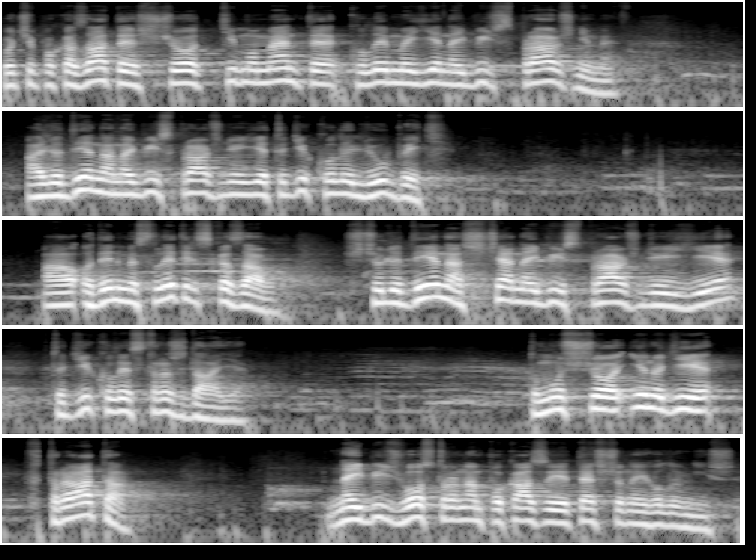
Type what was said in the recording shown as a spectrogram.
Хоче показати, що ті моменти, коли ми є найбільш справжніми, а людина найбільш справжньою є тоді, коли любить. А один мислитель сказав, що людина ще найбільш справжньою є тоді, коли страждає. Тому що іноді втрата найбільш гостро нам показує те, що найголовніше.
